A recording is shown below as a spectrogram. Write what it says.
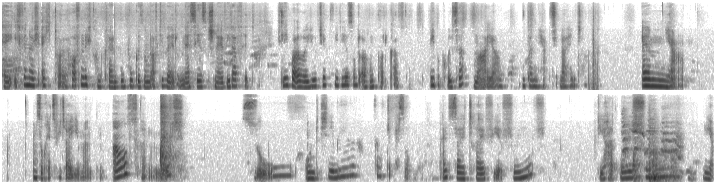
hey, ich finde euch echt toll. Hoffentlich kommt Klein Bubu gesund auf die Welt und Nessie ist schnell wieder fit. Ich liebe eure YouTube-Videos und euren Podcast. Liebe Grüße, Maya. Und dann ein Herzchen dahinter. Ähm, ja. Ich suche jetzt wieder jemanden aus. Einen Moment. So. Und ich nehme hier fünfte Person. Eins, zwei, drei, vier, fünf. Die hatten wir schon. Ja.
